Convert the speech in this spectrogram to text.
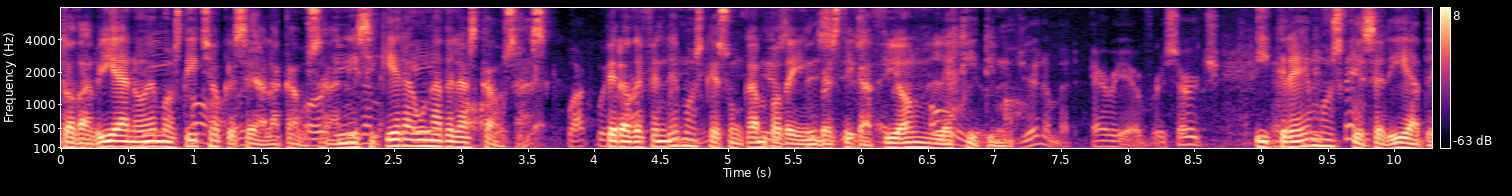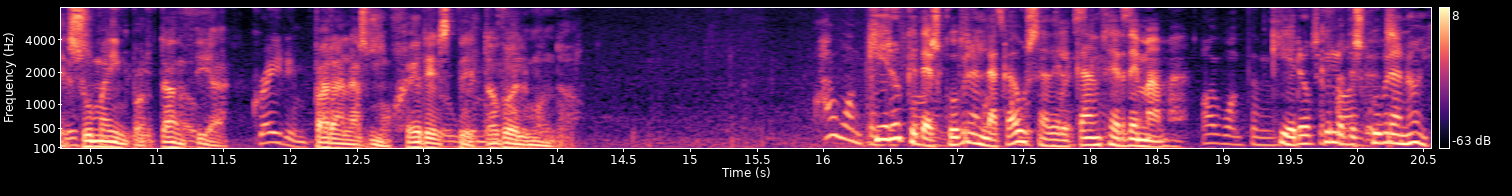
Todavía no hemos dicho que sea la causa, ni siquiera una de las causas, pero defendemos que es un campo de investigación legítimo. Y creemos que sería de suma importancia para las mujeres de todo el mundo. Quiero que descubran la causa del cáncer de mama. Quiero que lo descubran hoy.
